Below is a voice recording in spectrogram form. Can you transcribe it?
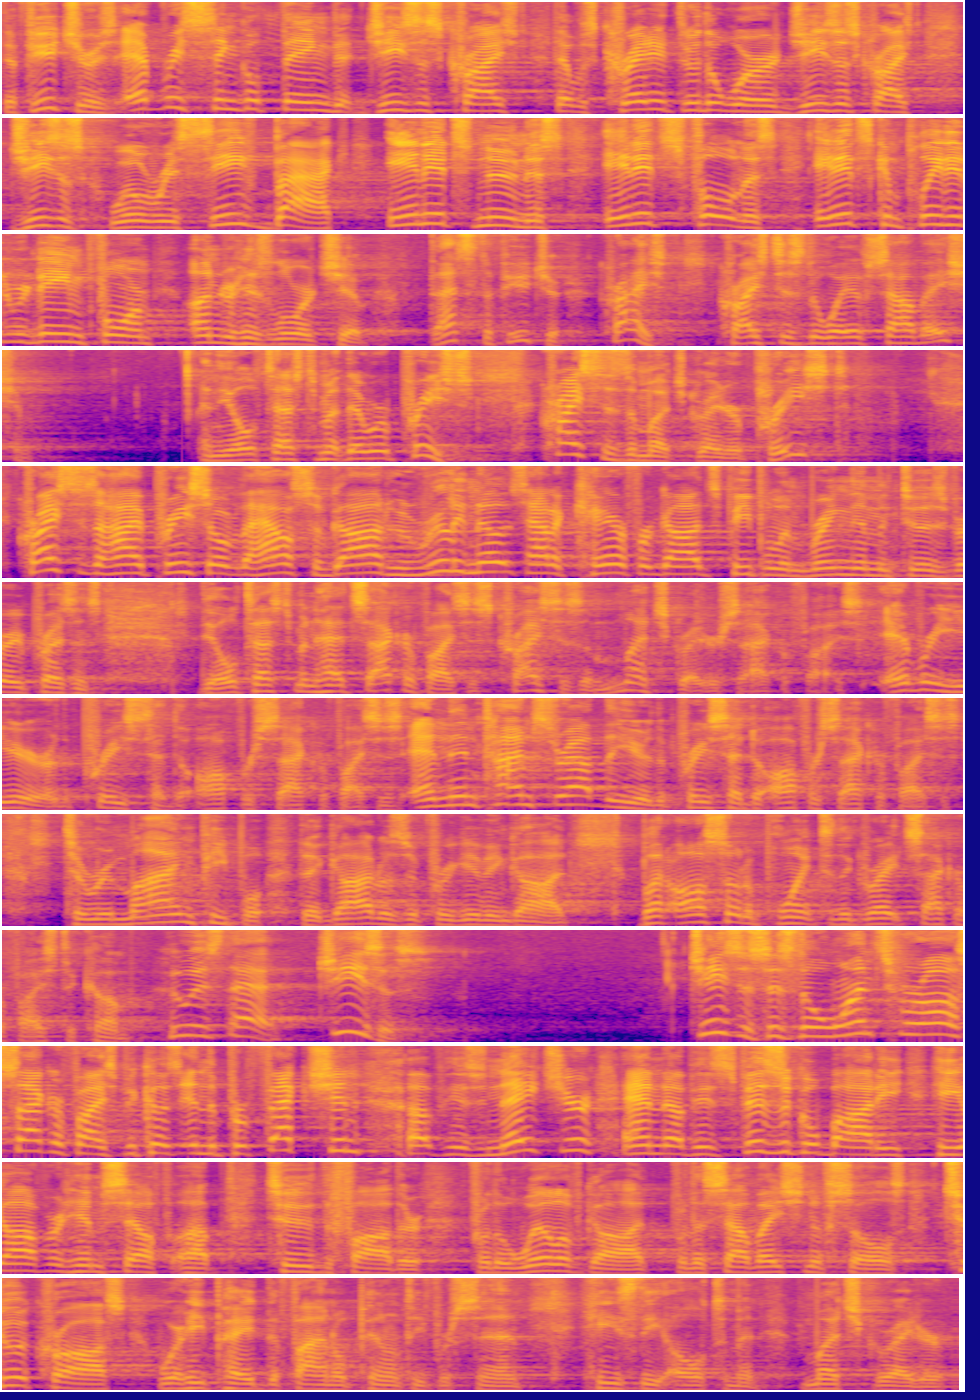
The future is every single thing that Jesus Christ, that was created through the Word, Jesus Christ, Jesus will receive back in its newness, in its fullness, in its completed redeemed form under His Lordship. That's the future. Christ. Christ is the way of salvation. In the Old Testament, there were priests. Christ is a much greater priest. Christ is a high priest over the house of God who really knows how to care for God's people and bring them into his very presence. The Old Testament had sacrifices. Christ is a much greater sacrifice. Every year, the priests had to offer sacrifices. And then, times throughout the year, the priests had to offer sacrifices to remind people that God was a forgiving God, but also to point to the great sacrifice to come. Who is that? Jesus. Jesus is the once for all sacrifice because, in the perfection of his nature and of his physical body, he offered himself up to the Father for the will of God, for the salvation of souls, to a cross where he paid the final penalty for sin. He's the ultimate, much greater,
